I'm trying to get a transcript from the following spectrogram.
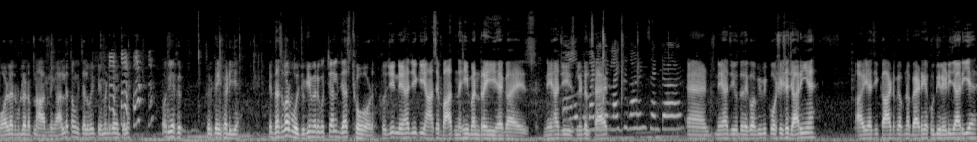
वॉलेट वॉलेट अपना हाथ निकाल लेता हूँ चल भाई पेमेंट करने चले। और ये फिर फिर कहीं खड़ी है। ये दस बार बोल चुकी है मेरे को चल जस्ट छोड़। तो जी नेहा जी की यहाँ से बात नहीं बन रही है guys Neha ji is little sad. And Neha ji उधर देखो अभी भी कोशिशें जारी हैं। आर्या जी कार्ड पे अपना बैठ के खुद ही रेडी जा रही है।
